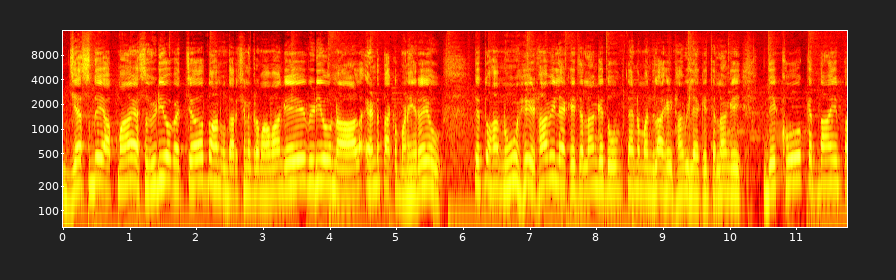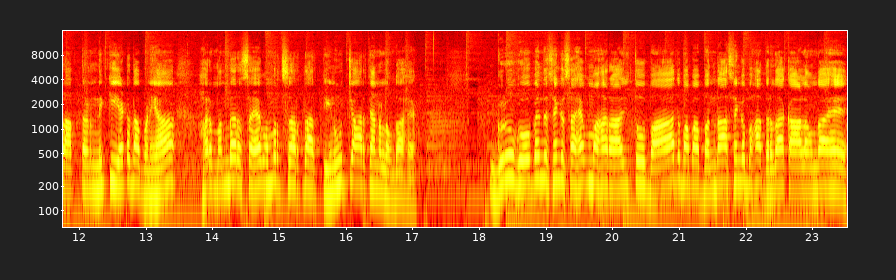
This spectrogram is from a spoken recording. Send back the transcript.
ਜਿਸ ਦੇ ਆਪਾਂ ਇਸ ਵੀਡੀਓ ਵਿੱਚ ਤੁਹਾਨੂੰ ਦਰਸ਼ਨ ਕਰਵਾਵਾਂਗੇ। ਵੀਡੀਓ ਨਾਲ ਐਂਡ ਤੱਕ ਬਣੇ ਰਹੋ ਤੇ ਤੁਹਾਨੂੰ ਹੇਠਾਂ ਵੀ ਲੈ ਕੇ ਚੱਲਾਂਗੇ ਦੋ ਤਿੰਨ ਮੰਜ਼ਲਾ ਹੇਠਾਂ ਵੀ ਲੈ ਕੇ ਚੱਲਾਂਗੇ। ਦੇਖੋ ਕਿੱਦਾਂ ਇਹ ਪੁਰਾਤਨ ਨਿੱਕੀ ਇੱਟ ਦਾ ਬਣਿਆ। ਹਰਮੰਦਰ ਸਾਹਿਬ ਅੰਮ੍ਰਿਤਸਰ ਧਰਤੀ ਨੂੰ ਚਾਰ ਚੰਨ ਲਾਉਂਦਾ ਹੈ। ਗੁਰੂ ਗੋਬਿੰਦ ਸਿੰਘ ਸਾਹਿਬ ਮਹਾਰਾਜ ਤੋਂ ਬਾਅਦ ਬਾਬਾ ਬੰਦਾ ਸਿੰਘ ਬਹਾਦਰ ਦਾ ਕਾਲ ਆਉਂਦਾ ਹੈ।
